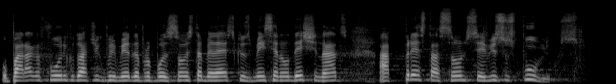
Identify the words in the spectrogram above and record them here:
O parágrafo único do artigo 1 da proposição estabelece que os bens serão destinados à prestação de serviços públicos.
